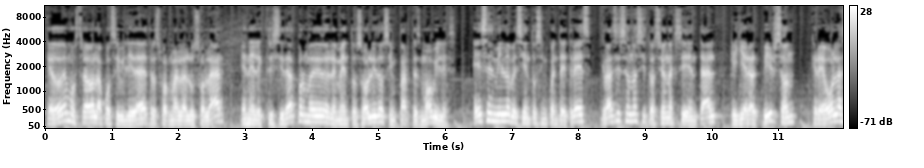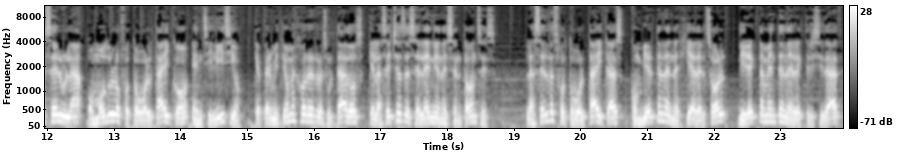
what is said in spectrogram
quedó demostrado la posibilidad de transformar la luz solar en electricidad por medio de elementos sólidos sin partes móviles. Es en 1953, gracias a una situación accidental, que Gerald Pearson creó la célula o módulo fotovoltaico en silicio, que permitió mejores resultados que las hechas de selenio en ese entonces. Las celdas fotovoltaicas convierten la energía del sol directamente en electricidad,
